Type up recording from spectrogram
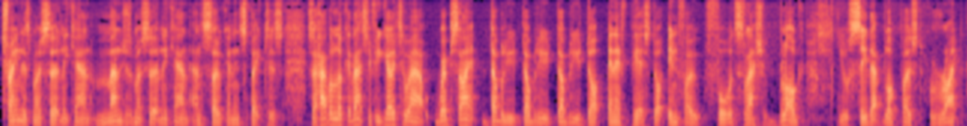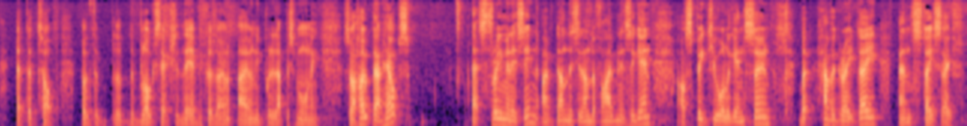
Trainers most certainly can, managers most certainly can, and so can inspectors. So have a look at that. So if you go to our website, www.nfps.info forward slash blog, you'll see that blog post right at the top of the, the, the blog section there because I, I only put it up this morning. So I hope that helps. That's three minutes in. I've done this in under five minutes again. I'll speak to you all again soon, but have a great day and stay safe.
